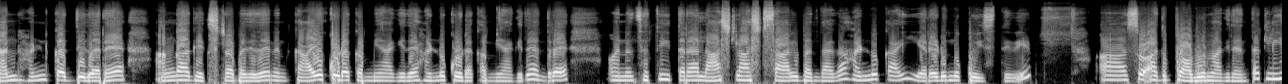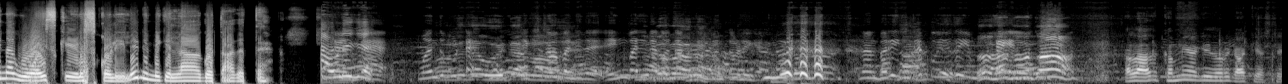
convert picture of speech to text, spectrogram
ನನ್ನ ಹಣ್ಣು ಕದ್ದಿದ್ದಾರೆ ಹಂಗಾಗಿ ಎಕ್ಸ್ಟ್ರಾ ಬಂದಿದೆ. ನನ್ನ ಕಾಯಿ ಕೂಡ ಕಮ್ಮಿ ಆಗಿದೆ ಹಣ್ಣು ಕೂಡ ಕಮ್ಮಿ ಆಗಿದೆ. ಅಂದ್ರೆ ಒಂದೊಂದ್ಸತಿ ಈ ತರ ಲಾಸ್ಟ್ ಲಾಸ್ಟ್ ಸಾಲ್ ಬಂದಾಗ ಹಣ್ಣು ಕಾಯಿ ಎರಡನ್ನೂ ಕುಯಿಸ್ತೀವಿ. ಸೊ ಅದು ಪ್ರಾಬ್ಲಮ್ ಆಗಿದೆ ಅಂತ ಕ್ಲೀನ್ ಆಗಿ ವಾಯ್ಸ್ ಕೇಳಿಸ್ಕೊಳ್ಳಿ ಇಲ್ಲಿ ನಿಮಗೆಲ್ಲ ಗೊತ್ತಾಗುತ್ತೆ. ಅವಳಿಗೆ. ಒಂದು ಮುಟ್ಟೆ ಎಕ್ಸ್ಟ್ರಾ ಬಂದಿದೆ. ಹೆಂಗ್ ಬಂದಿದೆ ಗೊತ್ತಾಗ್ತಿಲ್ಲ ಅಂತವಳಿಗೆ ನಾನು ಬರೀ ಇಷ್ಟೇ ಕುಯ್ದು ಈ ಮುಟ್ಟೆ ಅಲ್ಲ ಅದು ಕಮ್ಮಿ ಆಗಿದ್ದವ್ರಿಗೆ ಹಾಕಿ ಅಷ್ಟೇ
